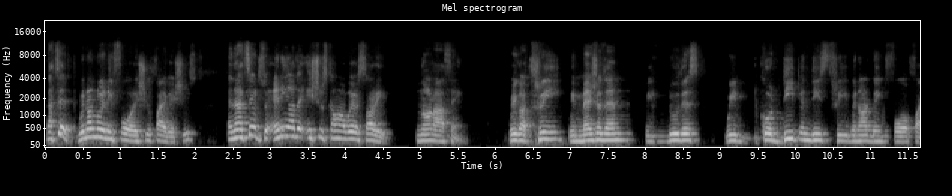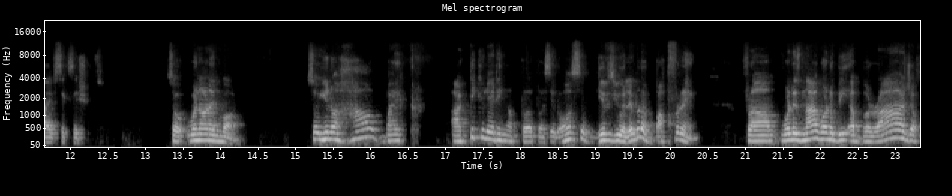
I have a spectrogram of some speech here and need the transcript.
That's it. We don't do any four issue, five issues. And that's it. So any other issues come our way, sorry, not our thing. We got three, we measure them, we do this, we go deep in these three. We're not doing four, five, six issues. So we're not involved. So, you know, how by articulating a purpose, it also gives you a little bit of buffering from what is now going to be a barrage of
